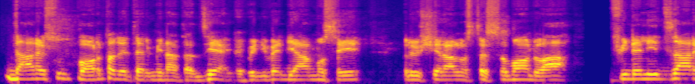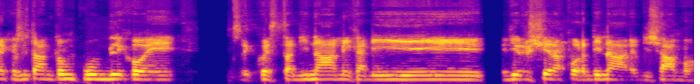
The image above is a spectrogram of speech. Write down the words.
dare supporto a determinate aziende, quindi vediamo se riuscirà allo stesso modo a fidelizzare così tanto un pubblico e se questa dinamica di, di riuscire a coordinare diciamo,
